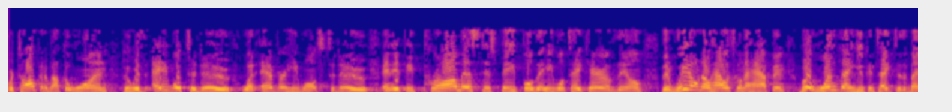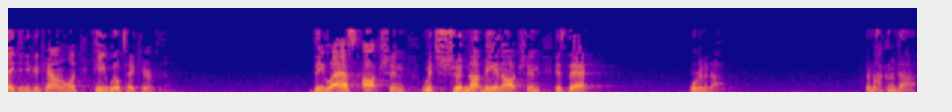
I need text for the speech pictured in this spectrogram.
We're talking about the one who is able to do whatever he wants to do. And if he promised his people that he will take care of them, then we don't know how it's going to happen. But one thing you can take to the bank and you can count on, he will take care of them. The last option, which should not be an option, is that we're going to die. They're not going to die.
